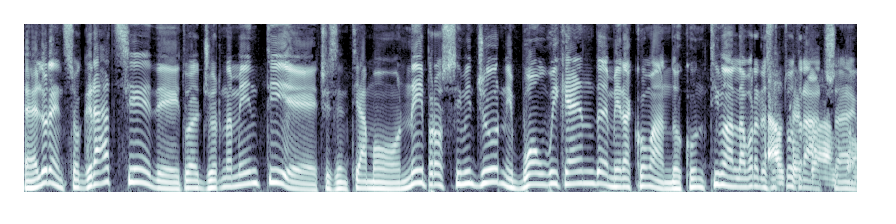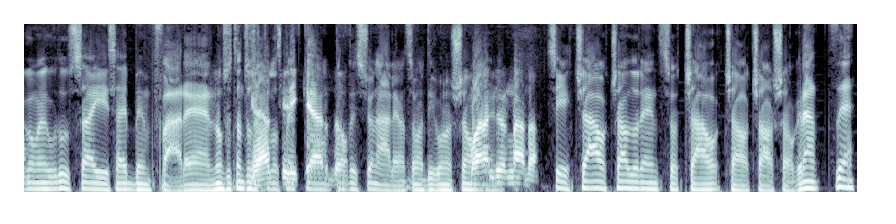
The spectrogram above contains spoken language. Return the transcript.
Eh, Lorenzo, grazie dei tuoi aggiornamenti e ci sentiamo nei prossimi giorni. Buon weekend, mi raccomando, continua a lavorare sotto traccia, eh, come tu sai, sai ben fare, eh? non soltanto grazie, sotto l'aspetto Riccardo. professionale, ma insomma ti conosciamo. Buona giornata. Sì, ciao, ciao Lorenzo, ciao, ciao, ciao, ciao, grazie.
